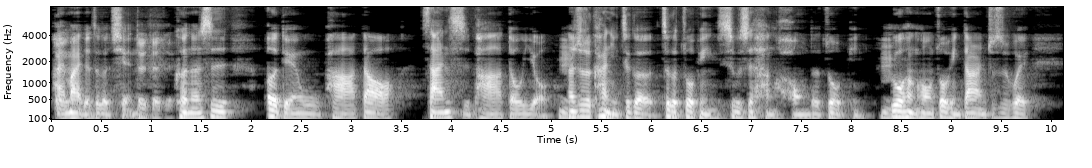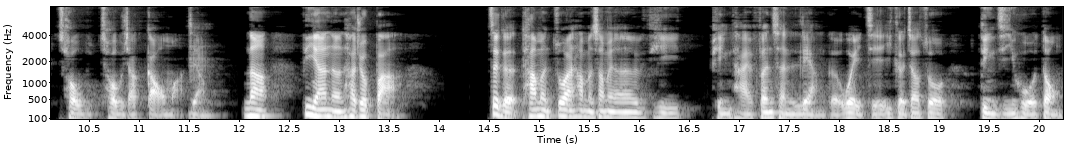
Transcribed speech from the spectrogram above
拍卖的这个钱，对对对，可能是二点五趴到三十趴都有，嗯那就是看你这个这个作品是不是很红的作品。嗯如果很红的作品，当然就是会抽抽比较高嘛，这样。嗯那币安呢，他就把这个他们坐在他们上面的 NFT 平台分成两个位阶，一个叫做顶级活动，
